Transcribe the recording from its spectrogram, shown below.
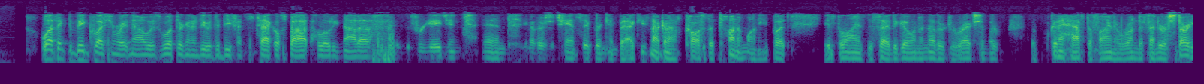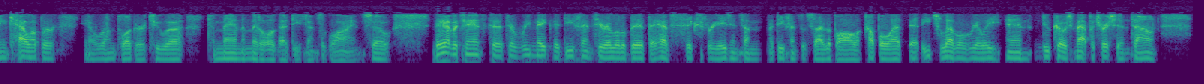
Well, I think the big question right now is what they're going to do with the defensive tackle spot. Haloti Ngata is a free agent, and you know there's a chance they bring him back. He's not going to cost a ton of money, but if the Lions decide to go in another direction, they're, they're going to have to find a run defender, a starting caliber, you know, run plugger to uh, to man the middle of that defensive line. So they have a chance to to remake the defense here a little bit. They have six free agents on the defensive side of the ball, a couple at at each level really, and new coach Matt Patricia in town.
